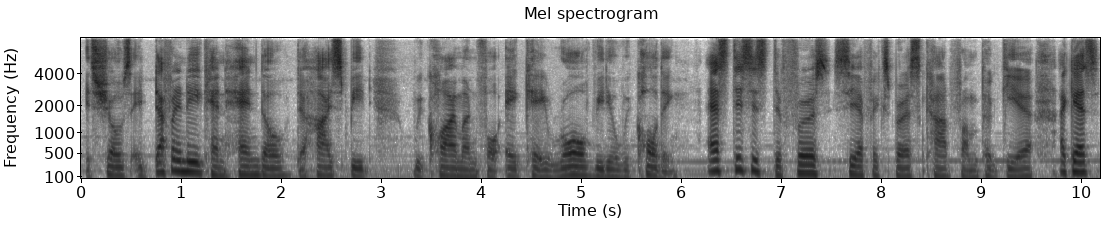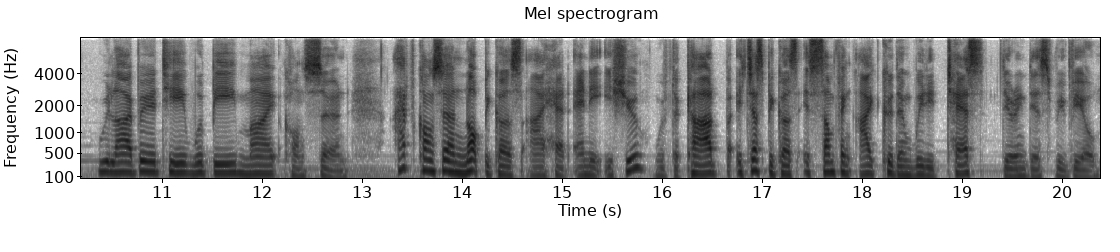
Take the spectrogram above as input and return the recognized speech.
it shows it definitely can handle the high speed requirement for 8K RAW video recording. As this is the first CF Express card from Pergear, I guess reliability would be my concern. I have concern not because I had any issue with the card, but it's just because it's something I couldn't really test during this review.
